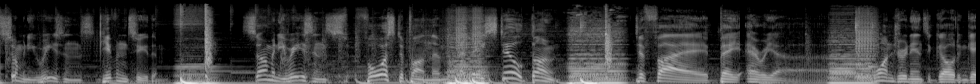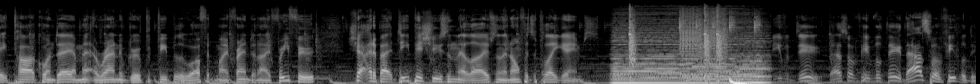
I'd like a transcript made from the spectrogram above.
So many reasons given to them. So many reasons forced upon them, and they still don't defy Bay Area. Wandering into Golden Gate Park one day, I met a random group of people who offered my friend and I free food, chatted about deep issues in their lives, and then offered to play games People do. That's what people do. That's what people do.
